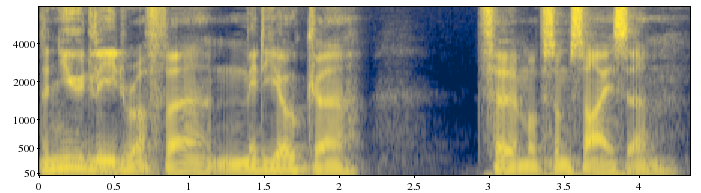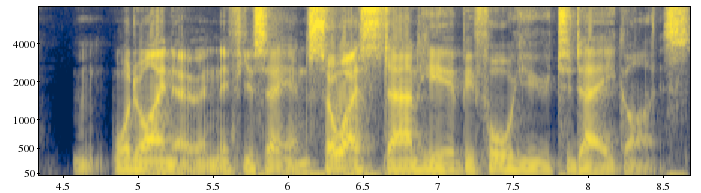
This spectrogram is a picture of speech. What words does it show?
the new leader of a mediocre firm of some size. Um, what do I know? And if you say, and so I stand here before you today, guys,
